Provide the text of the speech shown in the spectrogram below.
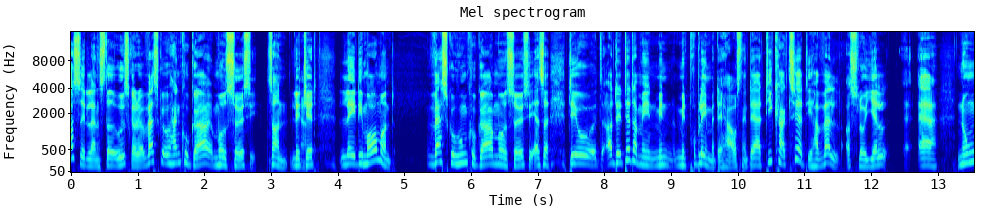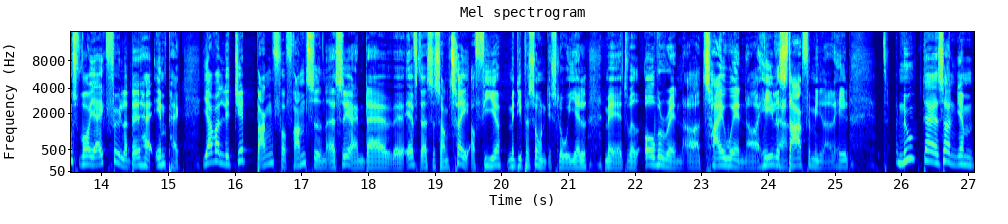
også et eller andet sted udskrevet. Hvad skulle han kunne gøre mod Cersei? Sådan, legit. Ja. Lady Mormont hvad skulle hun kunne gøre mod Cersei? Altså, det er jo, og det er det, der er min, min, mit problem med det her afsnit, det er, at de karakterer, de har valgt at slå ihjel, er nogen, hvor jeg ikke føler det her impact. Jeg var legit bange for fremtiden af serien, da øh, efter sæson 3 og 4, med de personer, de slog ihjel, med, du ved, Oberyn og Tywin og hele Ja. ja. Stark-familien og det hele. Nu, der er jeg sådan, jamen,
